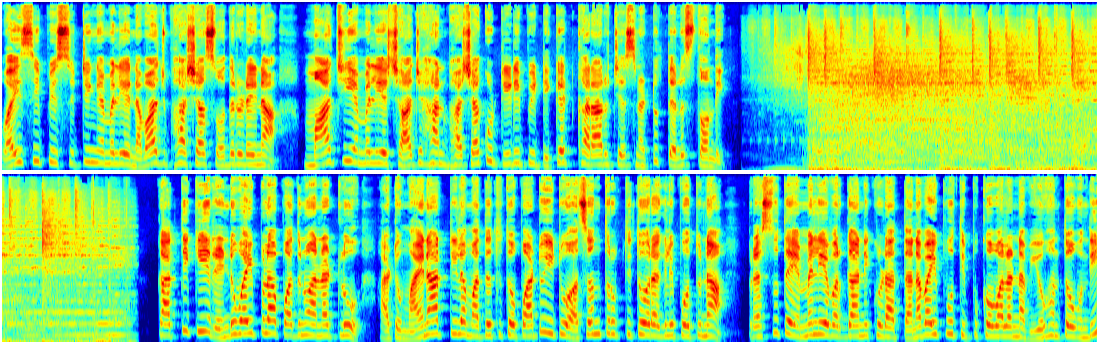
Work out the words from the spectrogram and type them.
వైసీపీ సిట్టింగ్ ఎమ్మెల్యే నవాజ్ భాషా సోదరుడైన మాజీ ఎమ్మెల్యే షాజహాన్ భాషాకు టీడీపీ టికెట్ ఖరారు చేసినట్టు తెలుస్తోంది. కత్తికి రెండు వైపులా పదును అన్నట్లు అటు మైనార్టీల మద్దతుతో పాటు ఇటు అసంతృప్తితో రగిలిపోతున్న ప్రస్తుత ఎమ్మెల్యే వర్గాన్ని కూడా తన వైపు తిప్పుకోవాలన్న వ్యూహంతో ఉంది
